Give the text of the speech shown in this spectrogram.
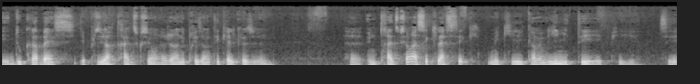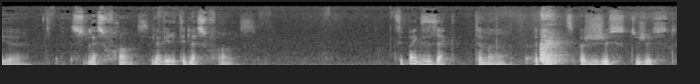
Et dukkha, ben, il y a plusieurs traductions, là, j'en ai présenté quelques-unes. Euh, une traduction assez classique, mais qui est quand même limitée, puis c'est euh, la souffrance, la vérité de la souffrance. C'est pas exactement, peut-être, c'est pas juste, juste.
